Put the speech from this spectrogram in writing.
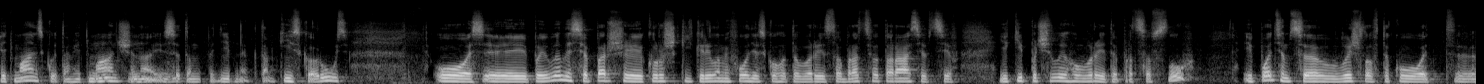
Гетьманською, там Гетьманщина Мгм, і все тому подібне, там Київська Русь. Ось е, появилися перші кружки Кирила Мефодівського товариства, братства Тарасівців, які почали говорити про це вслух. І потім це вийшло в таку от, е,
